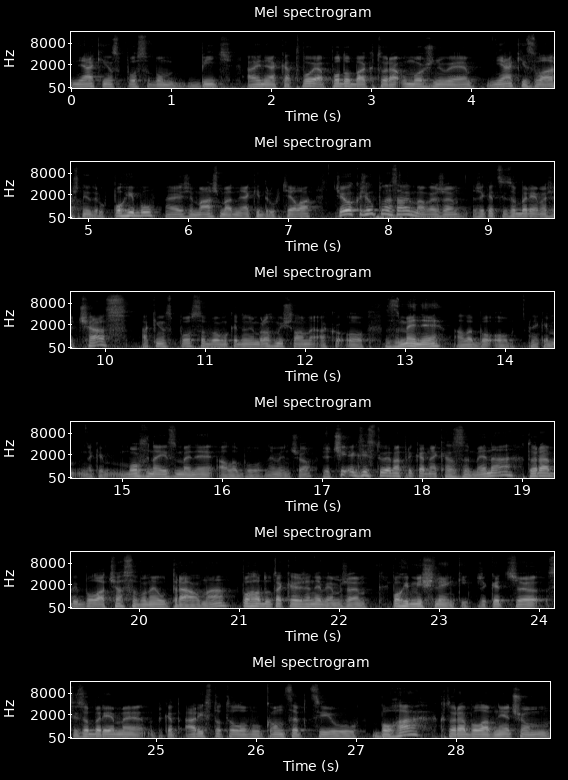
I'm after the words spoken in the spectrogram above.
nejakým spôsobom byť aj nejaká tvoja podoba, ktorá umožňuje nejaký zvláštny druh pohybu, hej, že máš mať nejaký druh tela. Čo je akože úplne zaujímavé, že, že keď si zoberieme, že čas, akým spôsobom, keď o ňom rozmýšľame ako o zmene, alebo o nejakej, nejakej možnej zmene, alebo neviem čo, že či existuje napríklad nejaká zmena, ktorá by bola časovo neutrálna, pohľadu také, že neviem, že pohyb myšlienky, že keď eh, si zoberieme napríklad Aristotelovú koncepciu Boha, ktorá bola v niečom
